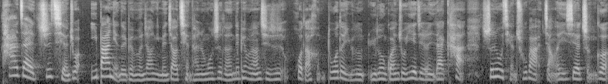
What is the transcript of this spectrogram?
他在之前就一八年那篇文章里面叫《浅谈人工智能》，那篇文章其实获得很多的舆论舆论关注，业界人也在看，深入浅出吧，讲了一些整个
